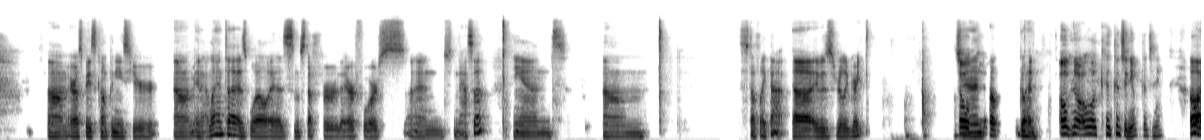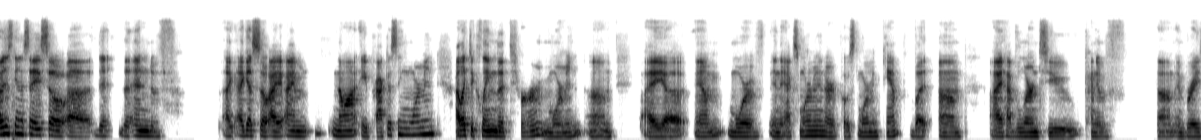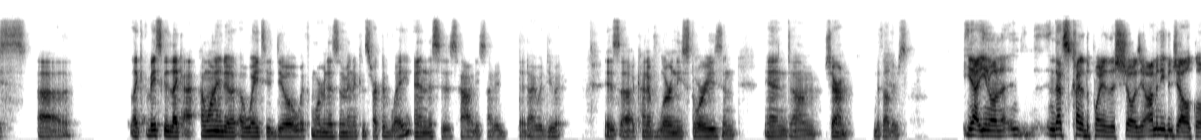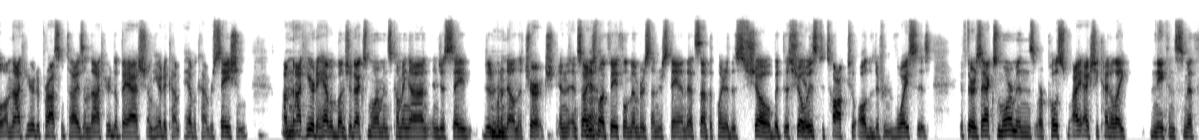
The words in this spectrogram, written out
um, aerospace companies here um, in Atlanta, as well as some stuff for the Air Force and NASA, and um, stuff like that. Uh, it was really great. So, and oh, go ahead. oh no, well, continue, continue. Oh, I was just gonna say. So uh, the the end of, I, I guess so. I I'm not a practicing Mormon. I like to claim the term Mormon. Um, I uh, am more of in the ex-Mormon or post-Mormon camp, but um, I have learned to kind of um, embrace. Uh, like basically like I, I wanted a, a way to deal with mormonism in a constructive way and this is how i decided that i would do it is uh, kind of learn these stories and and um, share them with others yeah you know and, and that's kind of the point of this show is you know i'm an evangelical i'm not here to proselytize i'm not here to bash i'm here to come have a conversation i'm Mhm. not here to have a bunch of ex-mormons coming on and just say to run Mhm. down the church and, and so i just want faithful members to understand that's not the point of this show but the show Yeah. is to talk to all the different voices if there's ex-mormons or post i actually kind of like nathan smith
